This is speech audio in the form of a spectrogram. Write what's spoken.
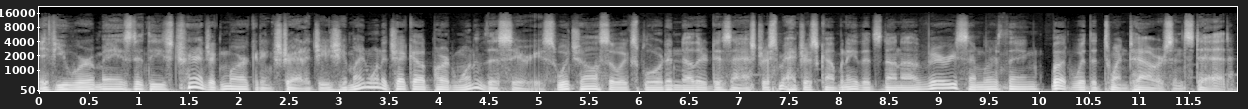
If you were amazed at these tragic marketing strategies, you might want to check out part one of this series, which also explored another disastrous mattress company that's done a very similar thing, but with the Twin Towers instead.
